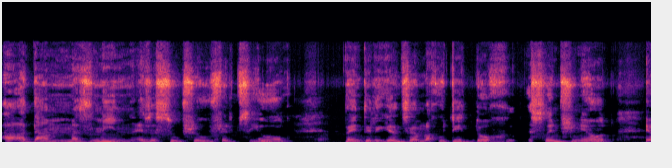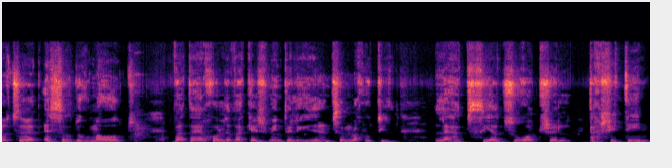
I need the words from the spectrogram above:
האדם מזמין איזה סוג שהוא של ציור, והאינטליגנציה המלאכותית תוך 20 שניות יוצרת עשר דוגמאות, ואתה יכול לבקש מאינטליגנציה מלאכותית להציע צורות של תכשיטים,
